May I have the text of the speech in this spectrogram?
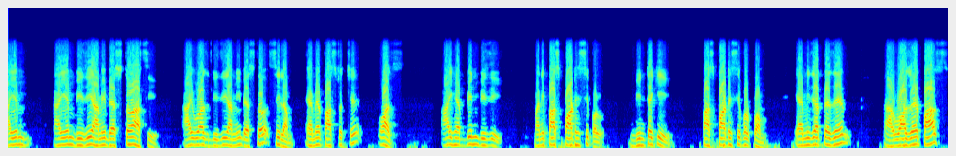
I am I am busy আমি ব্যস্ত আছি। আই ওয়াজ বিজি আমি ব্যস্ত ছিলাম। এম এর পাস্ট হচ্ছে was I have been busy মানে পাস্ট পার্টিসিপল বিনটা কি? Past participle form am is are present আর ওয়াজ এর পাস্ট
